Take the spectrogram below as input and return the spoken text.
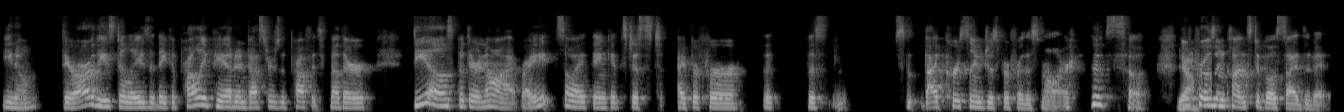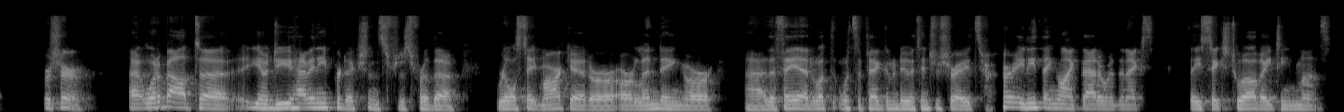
you know, there are these delays that they could probably pay out investors with profits from other deals, but they're not, right? So I think it's just I prefer the this I personally just prefer the smaller. so yeah. are pros and cons to both sides of it. For sure. Uh, what about uh, you know? Do you have any predictions just for the real estate market or or lending or uh, the Fed, what, what's the Fed going to do with interest rates or anything like that over the next, say, 6, 12, 18 months?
